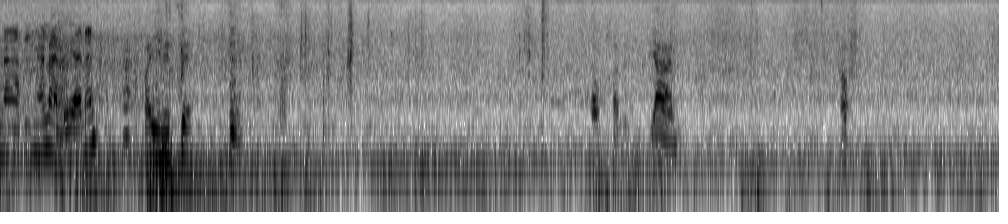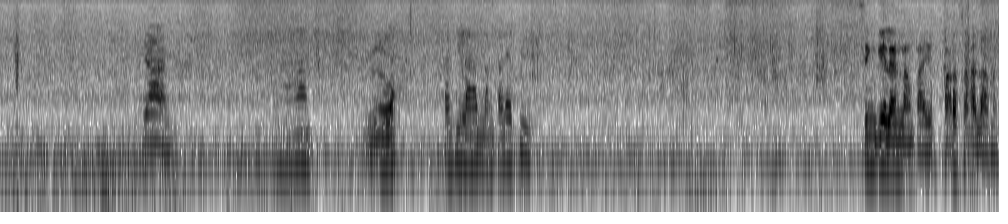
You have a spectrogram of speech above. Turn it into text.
ng aking ano, luyanan. Painit siya. Yan. Up. Yan. Ah, Yun kahilahan lang pala ito eh. Singgilan lang tayo para sa halaman.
